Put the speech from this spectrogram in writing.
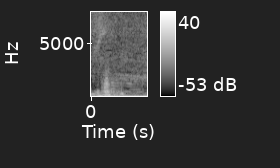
Mm-hmm.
